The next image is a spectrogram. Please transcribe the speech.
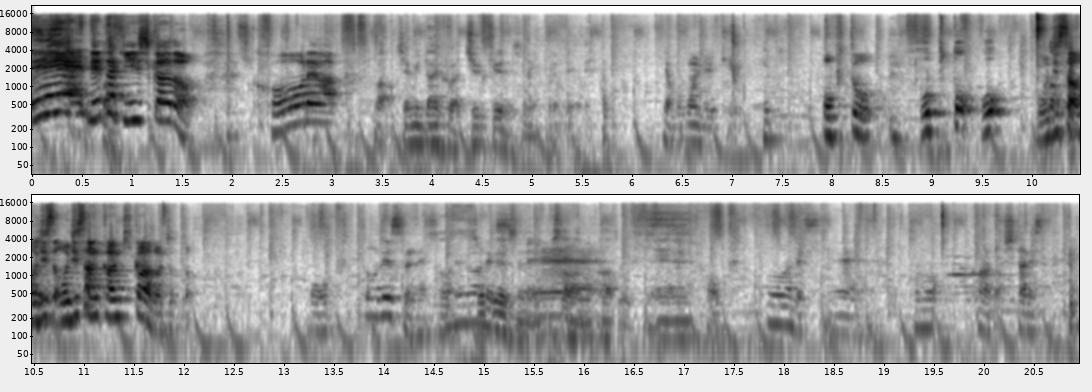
えー、出た禁止カード。これは。まあ、ちなみにライフは19ですねこれで。じゃあ僕も19オプト。オプト？お。おじさんおじさんおじさん換気カードちょっと。オプトですね。早これは速でですすね。ね草ラのカードですね。オプトはですね。このカードは下ですね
